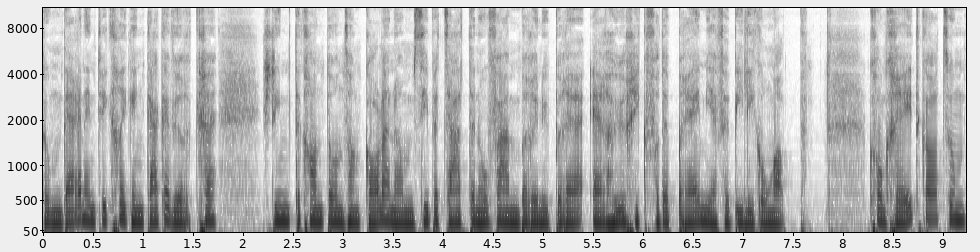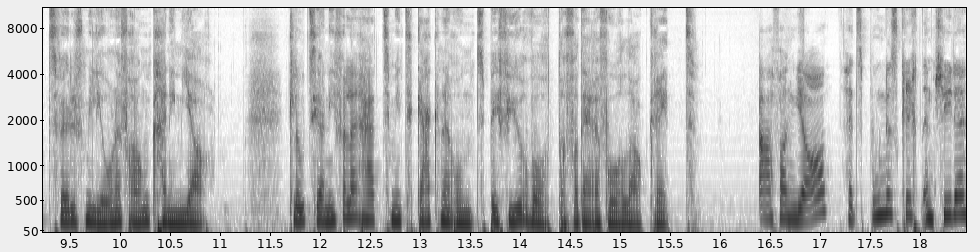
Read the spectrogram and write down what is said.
Um deren Entwicklung entgegenwirken, stimmt der Kanton St. Gallen am 17. November über eine Erhöhung der Prämienverbilligung ab. Konkret geht es um 12 Millionen Franken im Jahr. Die Lucia Niveler hat mit Gegnern und Befürwortern von dieser Vorlage geredet. Anfang Jahr hat das Bundesgericht entschieden,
